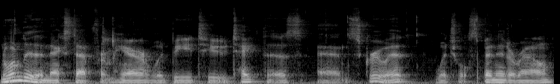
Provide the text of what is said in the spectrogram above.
normally the next step from here would be to take this and screw it, which will spin it around.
